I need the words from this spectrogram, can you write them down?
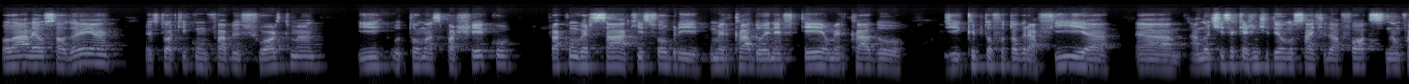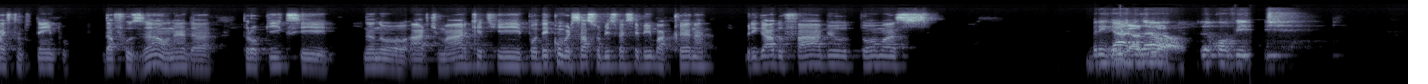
Olá, Léo Saldanha. Eu estou aqui com o Fábio Schwartzman e o Thomas Pacheco para conversar aqui sobre o mercado NFT, o mercado de criptofotografia, a notícia que a gente deu no site da Fox não faz tanto tempo da fusão, né, da Tropix e Nano Art Market e poder conversar sobre isso vai ser bem bacana. Obrigado, Fábio, Thomas. Obrigado, Léo, pelo convite.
